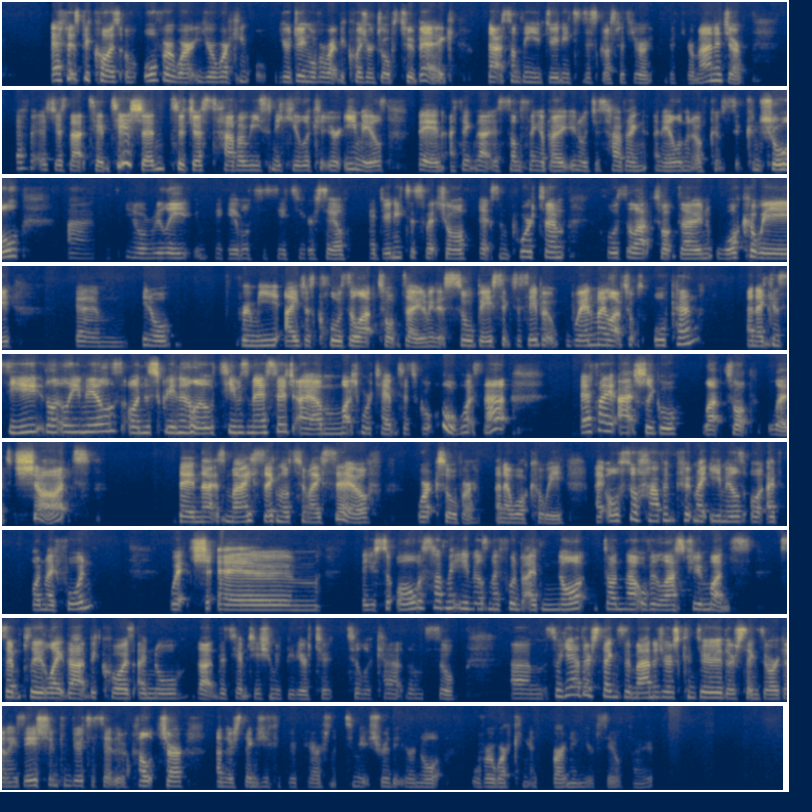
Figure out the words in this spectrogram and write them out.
if it's because of overwork you're working you're doing overwork because your job's too big that's something you do need to discuss with your with your manager if it is just that temptation to just have a wee sneaky look at your emails, then I think that is something about, you know, just having an element of control and, you know, really being able to say to yourself, I do need to switch off. It's important. Close the laptop down, walk away. Um, you know, for me, I just close the laptop down. I mean, it's so basic to say, but when my laptop's open, and I can see the little emails on the screen and a little Teams message, I am much more tempted to go, oh, what's that? if I actually go laptop lid shut, then that's my signal to myself works over and I walk away. I also haven't put my emails on, on my phone, which um, I used to always have my emails on my phone, but I've not done that over the last few months simply like that because I know that the temptation would be there to, to look at them. So um, so yeah, there's things that managers can do, there's things the organisation can do to set their culture, and there's things you can do personally to make sure that you're not overworking and burning yourself out.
